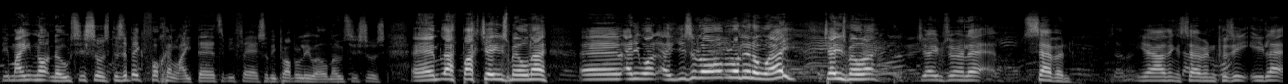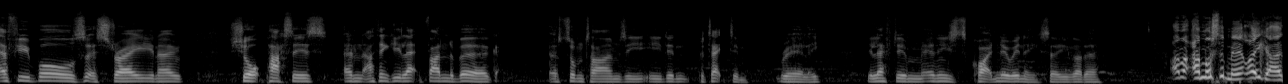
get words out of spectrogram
They might not notice us. There's a big fucking light there, to be fair, so they probably will notice us. Um, left back James Milner. Uh, anyone? Uh, you're all running away. James Milner. James Milner, seven. Yeah, I think seven because he, he let a few balls astray, you know, short passes, and I think he let Van den Berg. Uh, sometimes he, he didn't protect him really. He left him, and he's quite new, isn't he? So you got to. I, I must admit, like, I,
